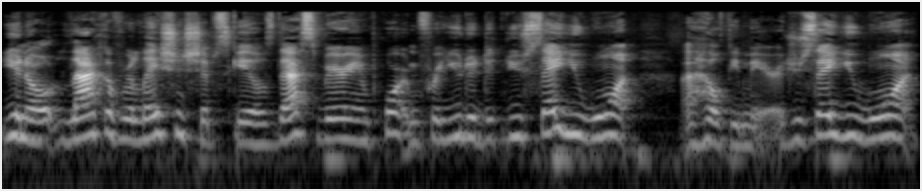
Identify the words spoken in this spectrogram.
You know, lack of relationship skills, that's very important for you to, you say you want a healthy marriage. You say you want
